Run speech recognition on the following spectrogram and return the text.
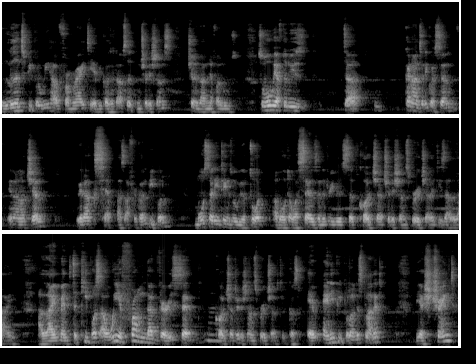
learned people we have from right here because it certain traditions Trinidad never lose. So what we have to do is to can answer the question in a nutshell. We have to accept as African people most of the things we were taught about ourselves and it relates to culture, tradition, spirituality is a lie. A lie meant to keep us away from that very said culture, tradition, and spirituality. Because any people on this planet, their strength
